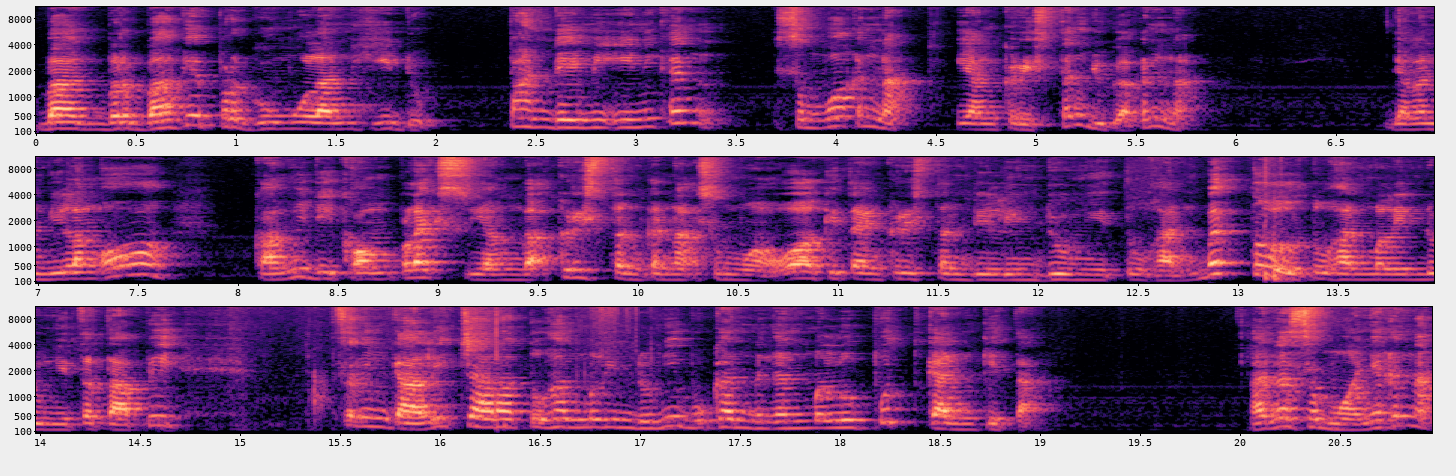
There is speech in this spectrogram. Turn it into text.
berbagai pergumulan hidup. Pandemi ini kan semua kena. Yang Kristen juga kena. Jangan bilang, oh kami di kompleks yang nggak Kristen kena semua. Wah kita yang Kristen dilindungi Tuhan. Betul Tuhan melindungi. Tetapi sering kali cara Tuhan melindungi bukan dengan meluputkan kita. Karena semuanya kena.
